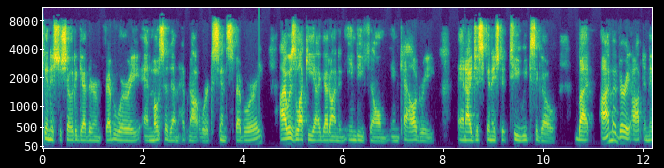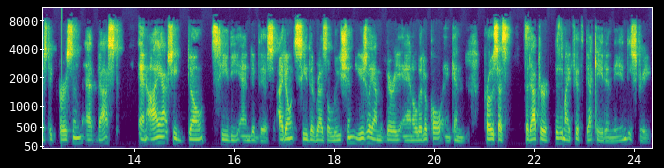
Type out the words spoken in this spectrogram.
finished a show together in February, and most of them have not worked since February. I was lucky I got on an indie film in Calgary and I just finished it two weeks ago. But I'm a very optimistic person at best. And I actually don't see the end of this. I don't see the resolution. Usually I'm very analytical and can process it after this is my fifth decade in the industry.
